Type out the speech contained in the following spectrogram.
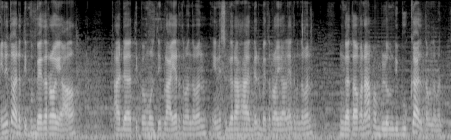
ini tuh ada tipe Battle Royale. Ada tipe multiplayer teman-teman. Ini segera hadir Battle Royale-nya teman-teman. Nggak tahu kenapa belum dibuka teman-teman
